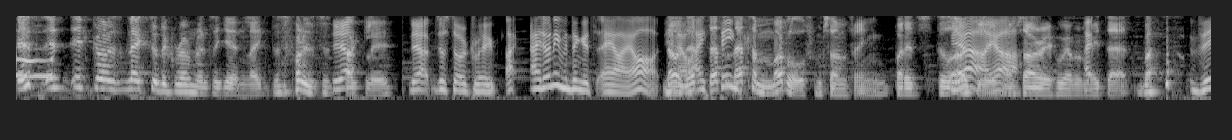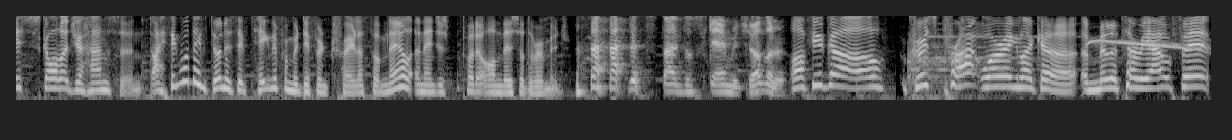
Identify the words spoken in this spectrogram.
it's, it, it goes next to the gremlins again. Like, this one is just Yeah. ugly. yeah, just ugly. I, I don't even think it's AI art. You No, know? that's, I that's, think that's a model from something, but it's still Yeah, ugly. yeah. I'm sorry, whoever made that. But this Scarlett Johansson, I think what they've done is they've taken it from a different trailer thumbnail and then just put it on this other image. that's time to scam each other. Off you go. Chris Pratt wearing like a, a military outfit.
